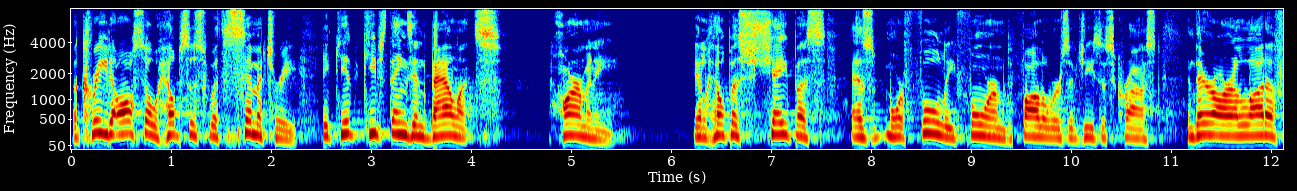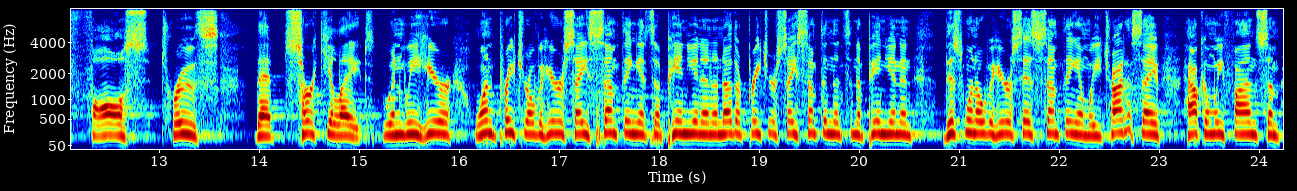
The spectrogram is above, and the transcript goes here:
A creed also helps us with symmetry, it keeps things in balance, harmony. It'll help us shape us as more fully formed followers of Jesus Christ. And there are a lot of false truths that circulate. When we hear one preacher over here say something, it's opinion, and another preacher say something that's an opinion, and this one over here says something, and we try to say, how can we find some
